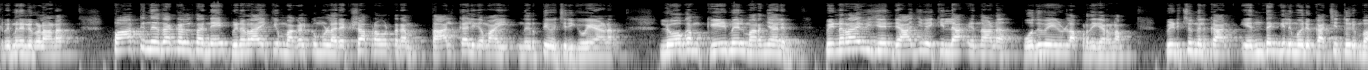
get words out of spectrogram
ക്രിമിനലുകളാണ്. പാർട്ടി നേതാക്കൾ തന്നെ പിണറായിക്കും മകൾക്കുമുള്ള രക്ഷാപ്രവർത്തനം താൽക്കാലികമായി നിർത്തിവച്ചിരിക്കുകയാണ്. ലോകം കീഴ്മേൽ മറിഞ്ഞാലും പിണറായി വിജയൻ രാജിവെക്കില്ല എന്നാണ് പൊതുവെയുള്ള പ്രതികരണം. പിടിച്ചു നിൽക്കാൻ എന്തെങ്കിലും ഒരു കച്ചിത്തുരുമ്പ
